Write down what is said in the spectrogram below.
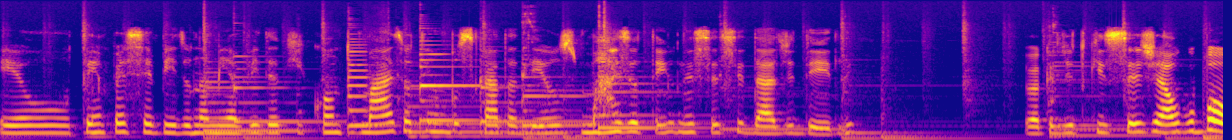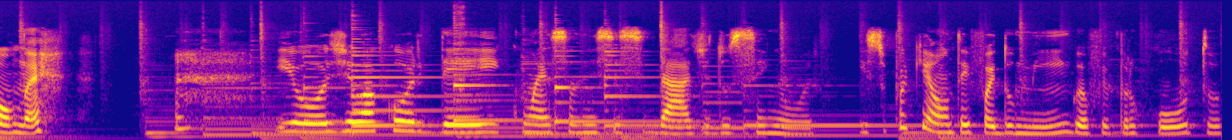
eu tenho percebido na minha vida que quanto mais eu tenho buscado a Deus, mais eu tenho necessidade dele. Eu acredito que isso seja algo bom, né? E hoje eu acordei com essa necessidade do Senhor. Isso porque ontem foi domingo, eu fui pro culto,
